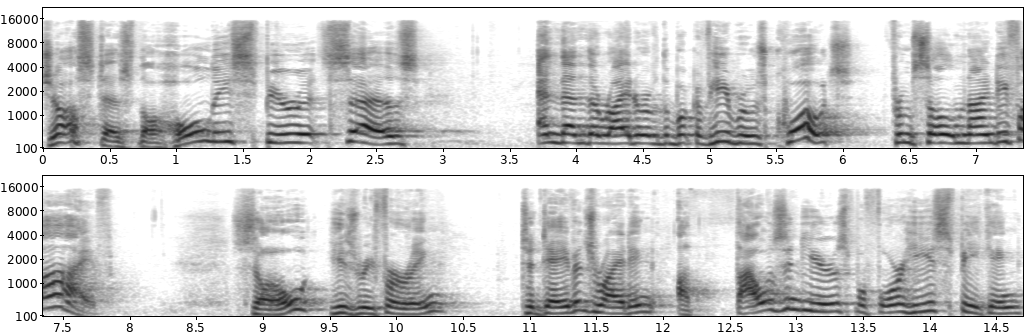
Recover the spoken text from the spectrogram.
just as the Holy Spirit says, and then the writer of the book of Hebrews quotes from Psalm 95. So he's referring to David's writing a thousand years before he's speaking,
